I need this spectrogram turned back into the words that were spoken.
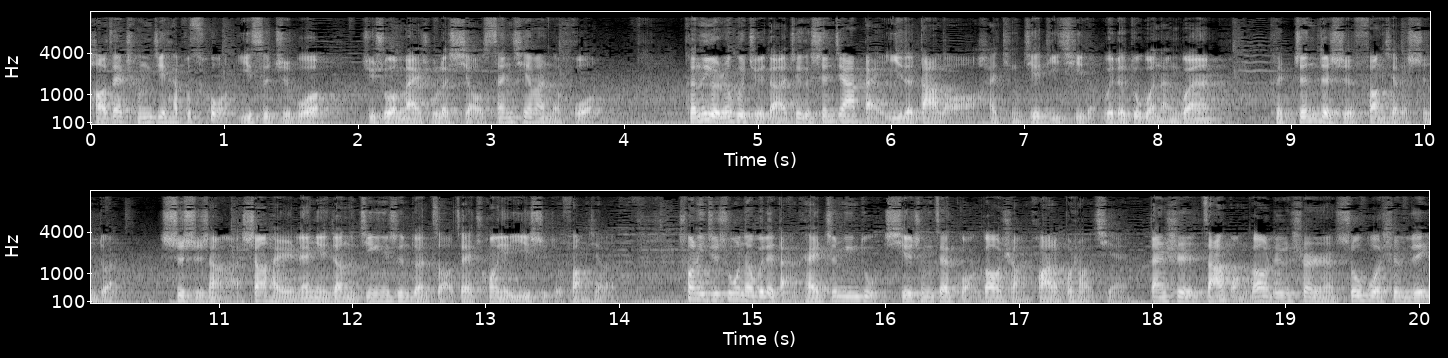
好在成绩还不错，一次直播据说卖出了小三千万的货。可能有人会觉得啊，这个身家百亿的大佬还挺接地气的，为了渡过难关，可真的是放下了身段。事实上啊，上海人梁建章的经营身段早在创业伊始就放下了。创立之初呢，为了打开知名度，携程在广告上花了不少钱，但是砸广告这个事儿呢，收获甚微。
